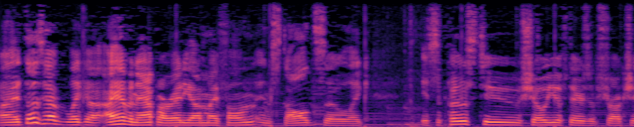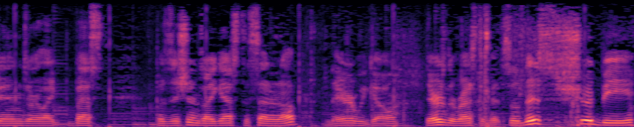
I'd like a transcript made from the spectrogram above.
Uh, it does have like a. I have an app already on my phone installed, so like it's supposed to show you if there's obstructions or like the best positions, I guess, to set it up. There we go. There's the rest of it. So this should be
